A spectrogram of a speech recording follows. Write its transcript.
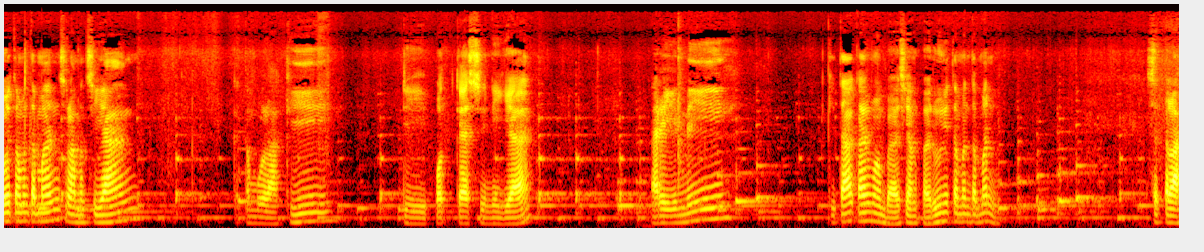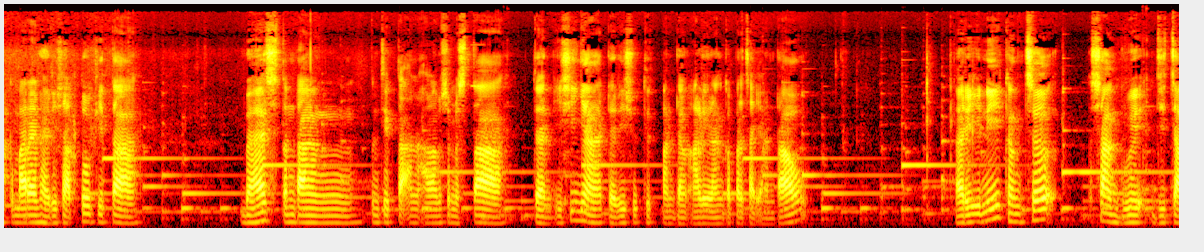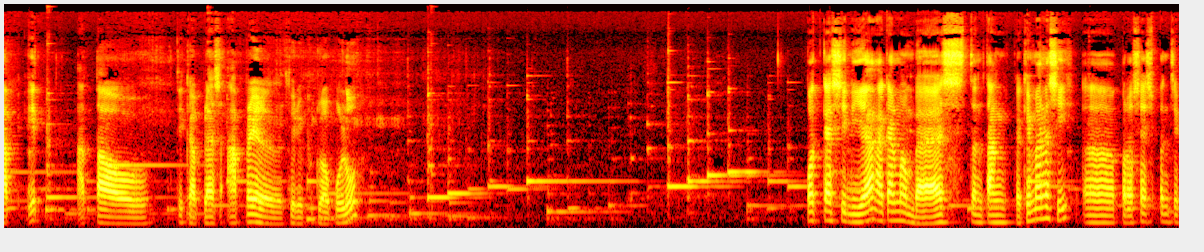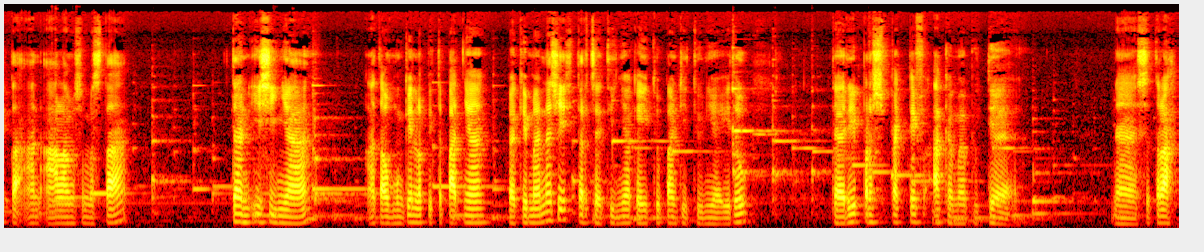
Halo teman-teman, selamat siang. Ketemu lagi di podcast ini ya. Hari ini kita akan membahas yang baru nih teman-teman. Setelah kemarin hari Sabtu kita bahas tentang penciptaan alam semesta dan isinya dari sudut pandang aliran kepercayaan Tao. Hari ini Gangce Sanggue Jicap It atau 13 April 2020 Podcast ini ya akan membahas tentang bagaimana sih uh, proses penciptaan alam semesta dan isinya atau mungkin lebih tepatnya bagaimana sih terjadinya kehidupan di dunia itu dari perspektif agama Buddha. Nah, setelah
